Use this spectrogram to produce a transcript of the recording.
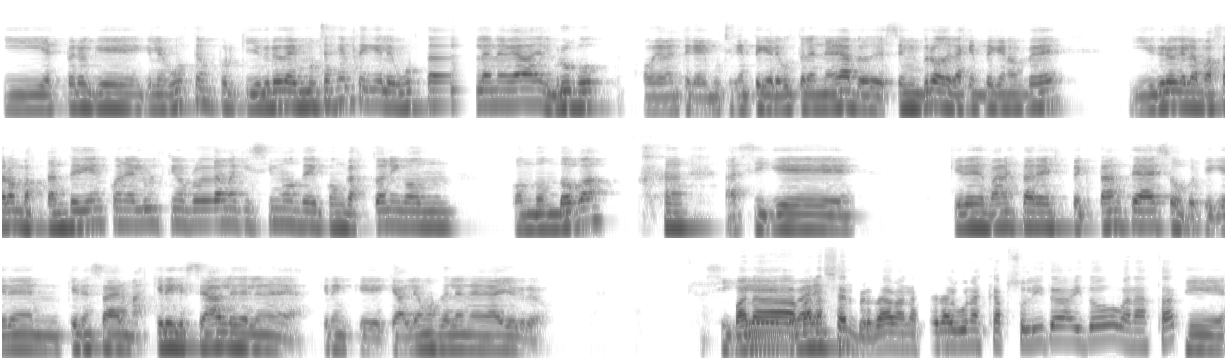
y espero que, que les gusten porque yo creo que hay mucha gente que le gusta la NBA del grupo, obviamente que hay mucha gente que le gusta la NBA, pero de semi-pro, de la gente que nos ve, y yo creo que la pasaron bastante bien con el último programa que hicimos de, con Gastón y con, con Don Dopa, así que quieren, van a estar expectantes a eso porque quieren, quieren saber más, quieren que se hable de la NBA, quieren que, que hablemos de la NBA, yo creo. Así Van que a, van a hacer, ¿verdad? Van a hacer algunas capsulitas y todo, van a estar. Sí,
